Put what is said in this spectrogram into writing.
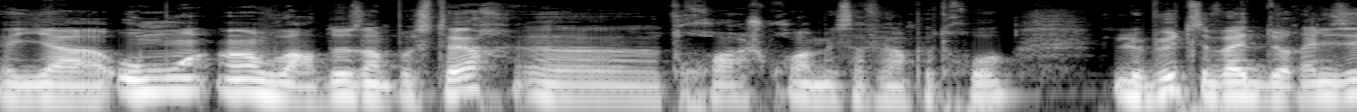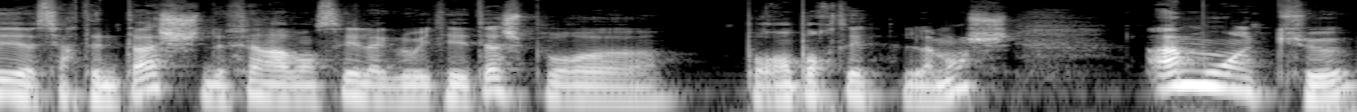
Il y a au moins un voire deux imposteurs, euh, trois je crois, mais ça fait un peu trop. Le but va être de réaliser certaines tâches, de faire avancer la globalité des tâches pour euh, pour remporter la manche, à moins que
